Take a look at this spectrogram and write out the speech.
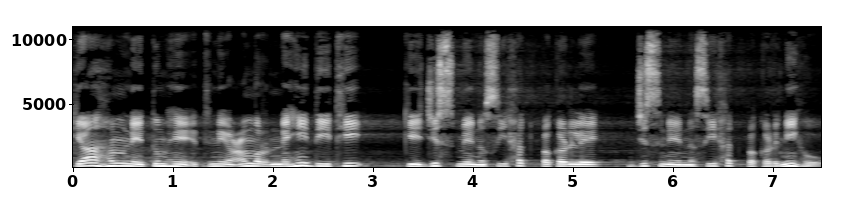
کیا ہم نے تمہیں اتنی عمر نہیں دی تھی کہ جس میں نصیحت پکڑ لے، جس نے نصیحت پکڑنی ہو؟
